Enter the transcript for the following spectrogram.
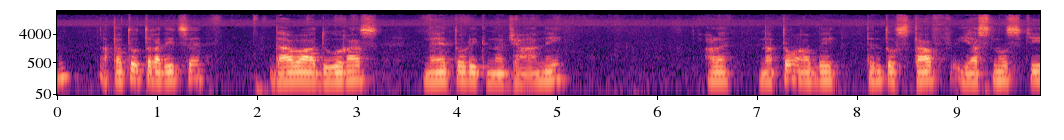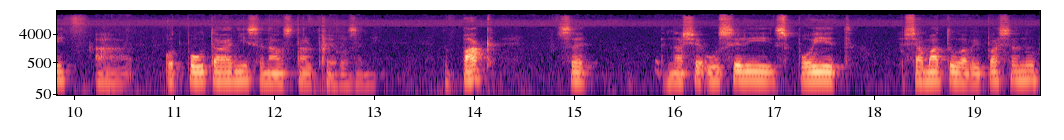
Hm? A tato tradice dává důraz ne tolik na džány, ale na to, aby tento stav jasnosti a odpoutání se nám stal přirozený. Pak se naše úsilí spojit šamatu a vypasanu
